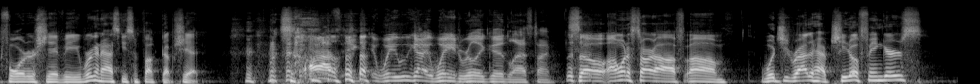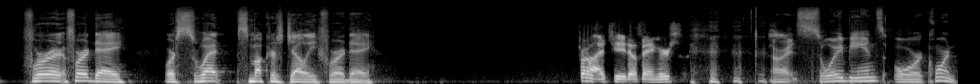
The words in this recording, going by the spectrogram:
Ford or Chevy. We're going to ask you some fucked up shit. we, we got Wade really good last time. so I want to start off. Um, would you rather have Cheeto fingers for a, for a day or sweat Smucker's jelly for a day? Probably Cheeto fingers. All right, soybeans or corn?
